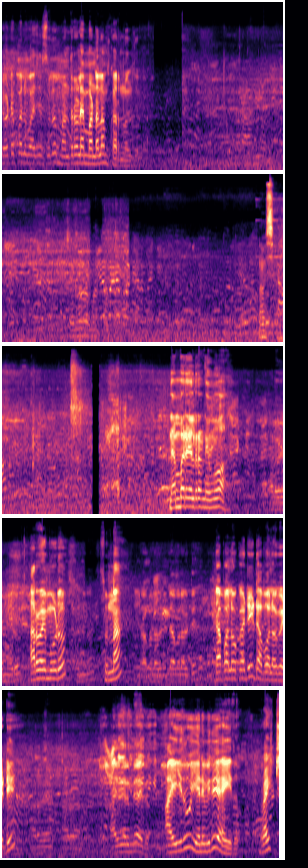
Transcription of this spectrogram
చోటపల్లి వాసేసులు మంత్రాలయం మండలం కర్నూలు జిల్లా. నమస్తే నెంబర్ అరవై మూడు. అరవై మూడు. సున్నా. డబల్ ఒకటి. డబల్ ఒకటి ఐదు ఎనిమిది ఐదు. రైట్.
